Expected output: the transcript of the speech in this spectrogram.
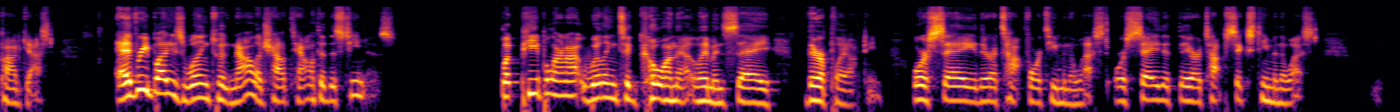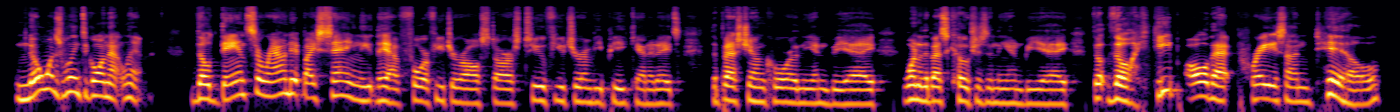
podcast. Everybody's willing to acknowledge how talented this team is, but people are not willing to go on that limb and say they're a playoff team or say they're a top four team in the West, or say that they're a top six team in the West. No one's willing to go on that limb. They'll dance around it by saying they have four future All Stars, two future MVP candidates, the best young core in the NBA, one of the best coaches in the NBA. They'll, they'll heap all that praise until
